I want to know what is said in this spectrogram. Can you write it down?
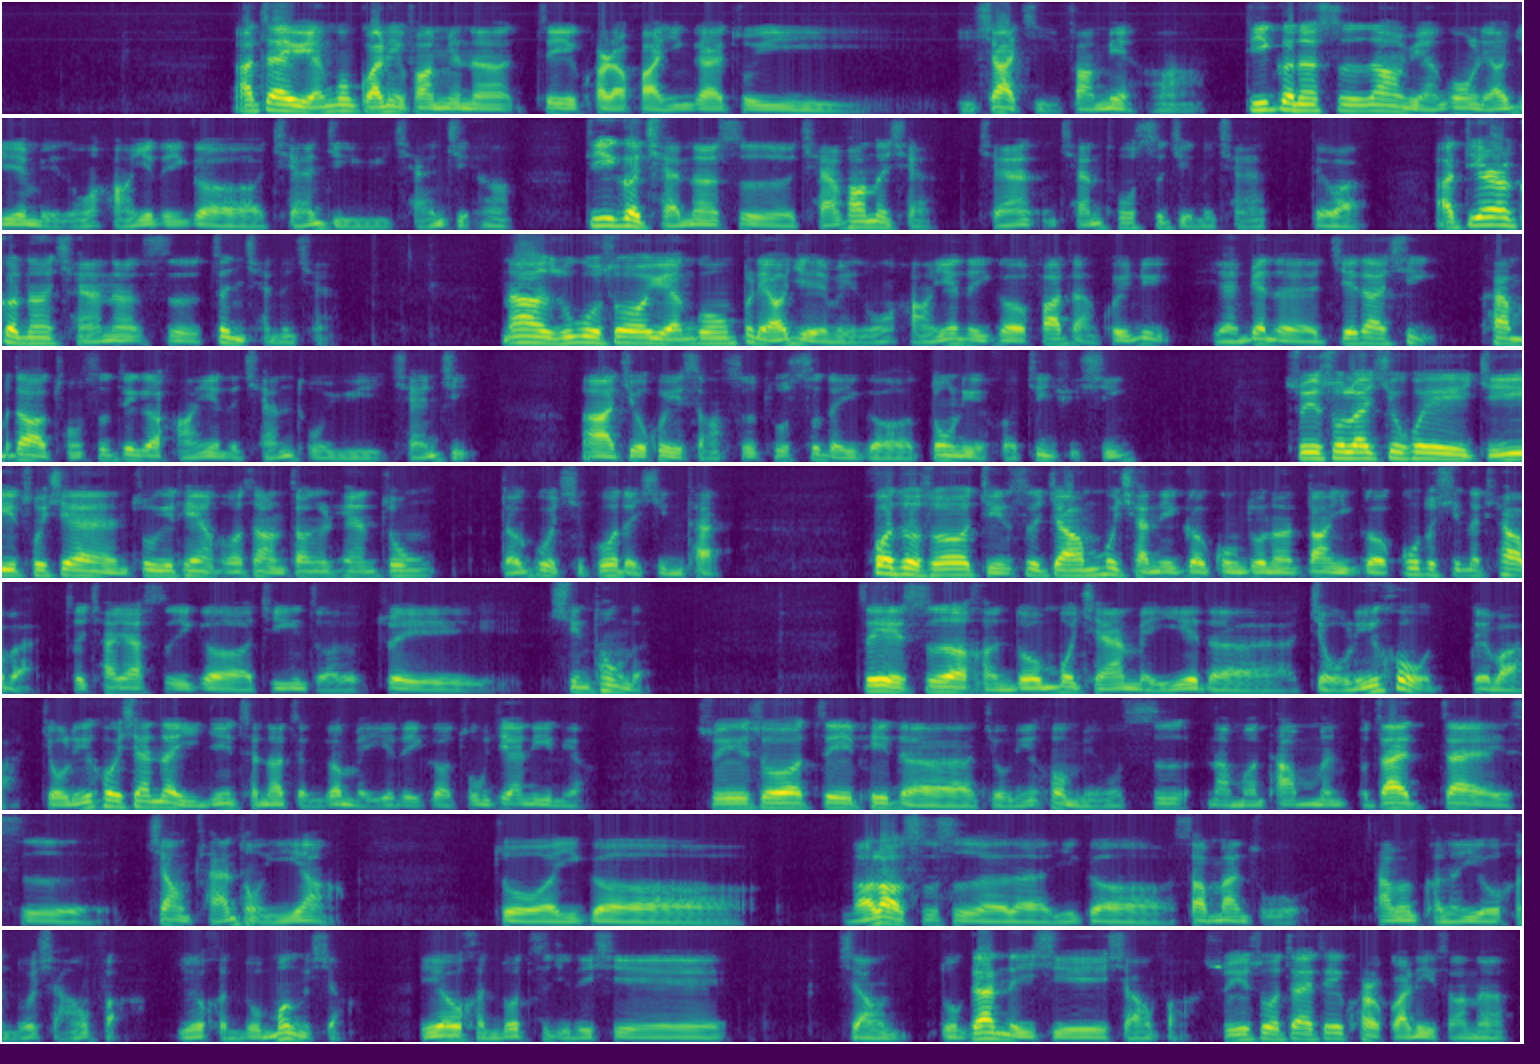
那在员工管理方面呢，这一块的话应该注意以下几方面啊。第一个呢是让员工了解美容行业的一个前景与前景啊。第一个钱呢是前方的钱，前前途似锦的钱，对吧？啊，第二个呢钱呢是挣钱的钱。那如果说员工不了解美容行业的一个发展规律、演变的阶段性，看不到从事这个行业的前途与前景，啊，就会丧失做事的一个动力和进取心。所以说呢，就会极易出现住一天和尚撞一天钟、得过且过的心态。或者说，仅是将目前的一个工作呢当一个过渡性的跳板，这恰恰是一个经营者最心痛的。这也是很多目前美业的九零后，对吧？九零后现在已经成了整个美业的一个中坚力量。所以说，这一批的九零后美容师，那么他们不再再是像传统一样做一个老老实实的一个上班族，他们可能有很多想法，有很多梦想，也有很多自己的一些。想多干的一些想法，所以说在这块管理上呢，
